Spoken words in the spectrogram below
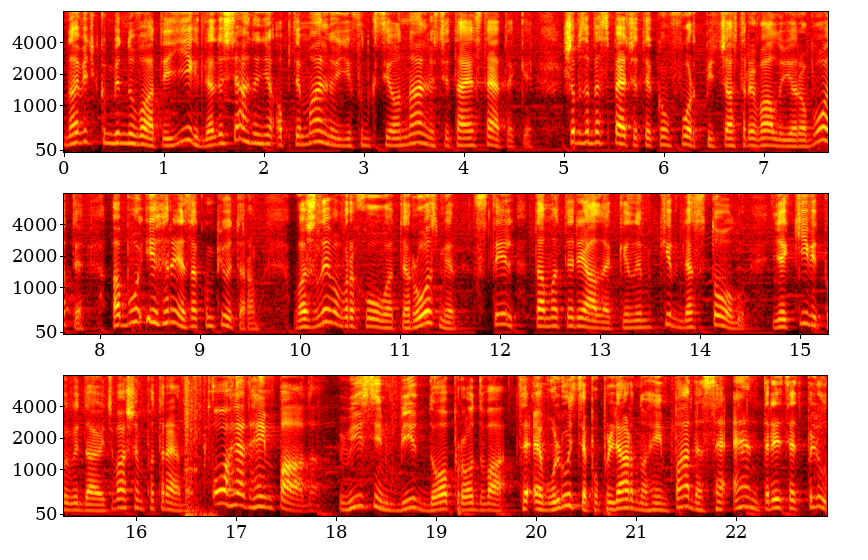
навіть комбінувати їх для досягнення оптимальної функціональності та естетики, щоб забезпечити комфорт під час тривалої роботи або ігри за комп'ютером. Важливо враховувати розмір, стиль та матеріали килимків для столу, які відповідають вашим потребам. Огляд геймпада. 8 біт до Pro 2. Це еволюція популярного геймпада CN30+,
